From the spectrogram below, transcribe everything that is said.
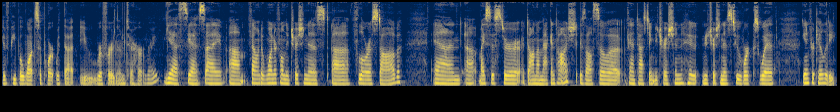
if people want support with that, you refer them to her, right? yes, yes. I've um, found a wonderful nutritionist, uh, Flora Staub. And uh, my sister, Donna McIntosh, is also a fantastic nutrition who, nutritionist who works with infertility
